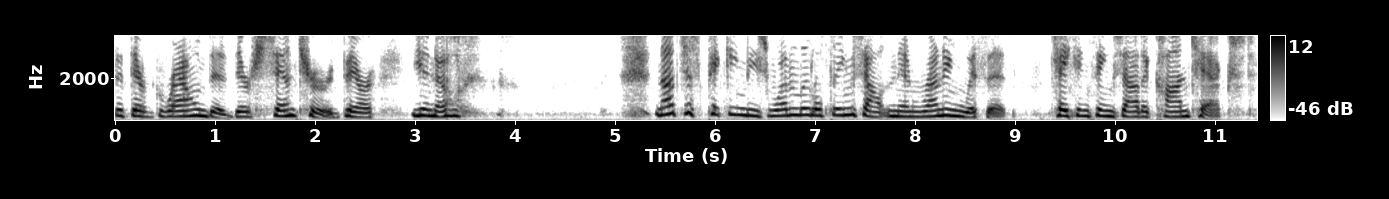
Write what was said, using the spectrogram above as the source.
that they're grounded, they're centered, they're, you know, not just picking these one little things out and then running with it, taking things out of context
